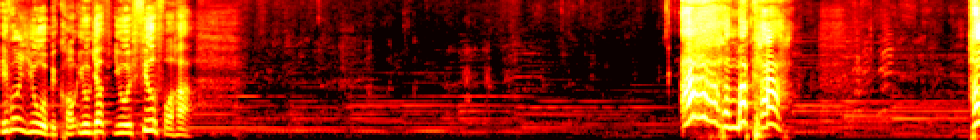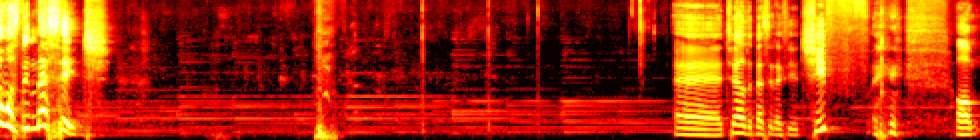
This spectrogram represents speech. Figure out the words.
even you will become you just you will feel for her. Ah, Maka. How was the message? uh, tell the person next to you, Chief. um,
